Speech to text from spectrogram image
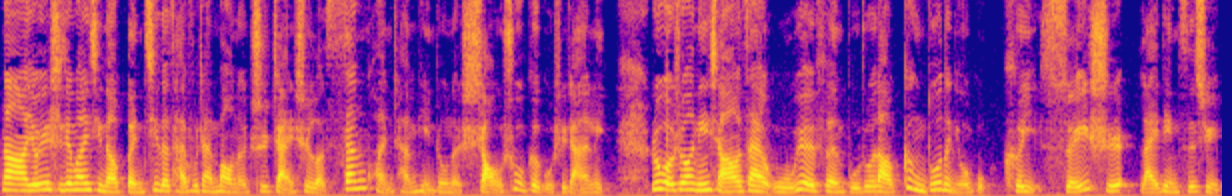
那由于时间关系呢，本期的财富战报呢只展示了三款产品中的少数个股实战案例。如果说您想要在五月份捕捉到更多的牛股，可以随时来电咨询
